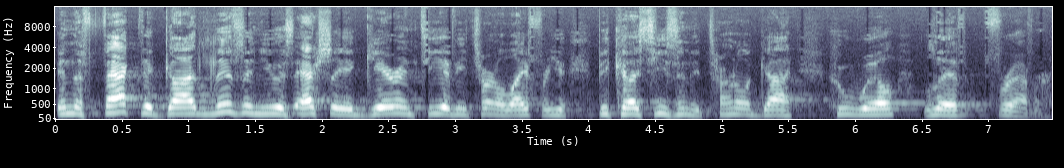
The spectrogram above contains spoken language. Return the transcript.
And the fact that God lives in you is actually a guarantee of eternal life for you because He's an eternal God who will live forever.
